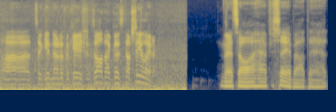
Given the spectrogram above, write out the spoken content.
uh, to get notifications, all that good stuff. See you later. That's all I have to say about that.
